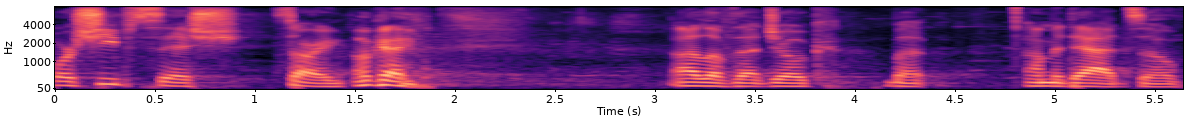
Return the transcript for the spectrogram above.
or sheepsish. Sorry. Okay. I love that joke, but I'm a dad, so.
